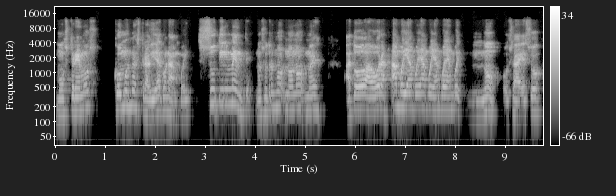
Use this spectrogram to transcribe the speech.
mostremos cómo es nuestra vida con Amway sutilmente. Nosotros no, no, no, no es a todo ahora Amway, Amway, Amway, Amway, Amway. No, o sea, eso,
